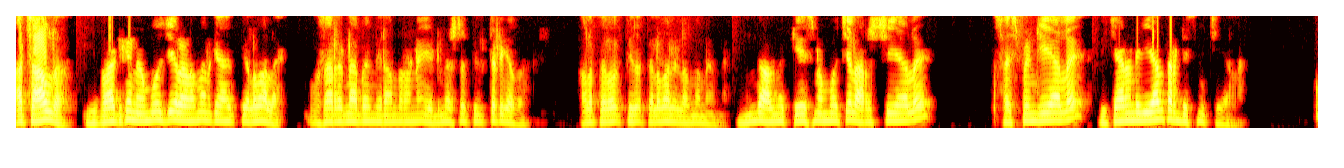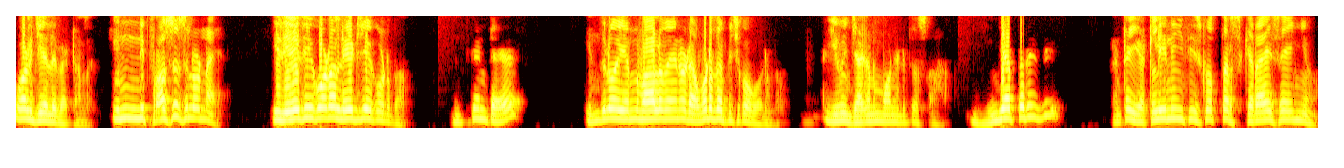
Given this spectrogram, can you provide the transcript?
అది చాలదా? ఈ పాటికే నమోదు చేయాలి వాళ్ళందరికీ పిలవాలి. ఒకసారి రెండు అబ్బాయి మీరు అందరూ హెడ్ మాస్టర్ పిలుస్తాడు కదా. అలా పిలవ పిల- పిలవాలి వీళ్ళందరూ ముందు వాళ్ళ మీద కేసు నమోదు చేయాలి అరెస్ట్ చేయాలి సస్పెండ్ చేయాలి విచారణ చేయాలి తర్వాత డిస్మిస్ చేయాలి. వాళ్ళు జైల్లో పెట్టాలి. ఇన్ని ప్రాసెస్లు ఉన్నాయి. ఇది ఏది కూడా లేట్ చేయకూడదు. ఎందుకంటే ఇందులో ఇన్వాల్వ్ అయినోడు ఎవడు తప్పించుకోకూడదు. ఈవెన్ జగన్మోహన్ రెడ్డితో సహా. ఏం చేస్తారు ఇది? అంటే ఇటలీ నుంచి తీసుకొస్తారు కిరాయి సైన్యం.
